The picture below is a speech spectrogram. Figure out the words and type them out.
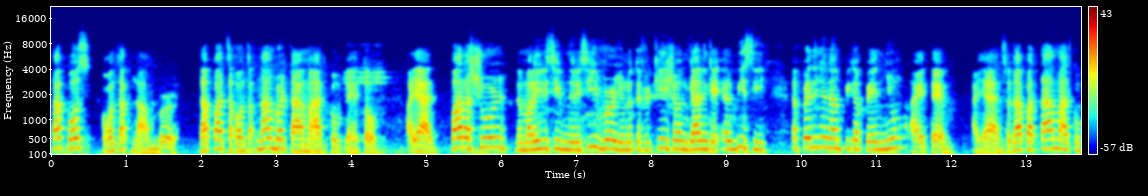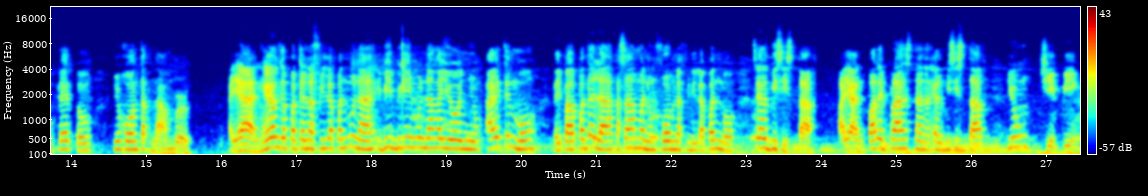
Tapos, contact number. Dapat sa contact number, tama at kompleto. Ayan. Para sure na marireceive ni receiver yung notification galing kay LBC na pwede niya nang pick upin yung item. Ayan. So, dapat tama at kompleto yung contact number. Ayan, ngayon kapag ka na-fill upan mo na, ibibigay mo na ngayon yung item mo na ipapadala kasama nung form na finilapan mo sa LBC staff. Ayan, para i-process na ng LBC staff yung shipping.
